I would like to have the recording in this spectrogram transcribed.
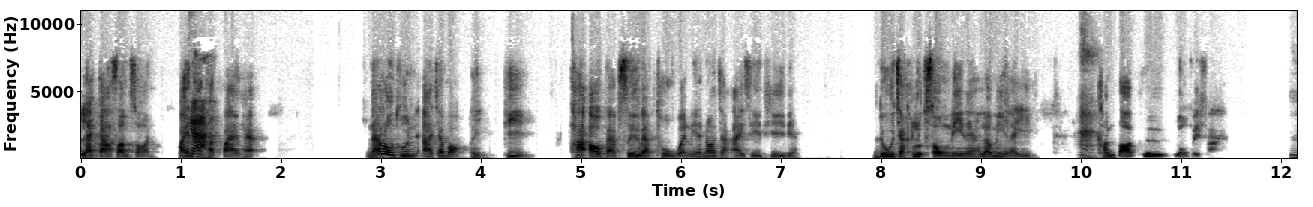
laggard ซ้ำซ้อนไปหน้าค่ะถัดไปฮะนักลงทุนอาจจะบอกเฮ้ยพี่ถ้าเอาแบบซื้อแบบถูกวันนี้นอกจาก ICT เนี่ย ดูจากทรงนี้นะแล้วมีอะไรอีกอ่าคำตอบคือโรงไฟฟ้าอื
